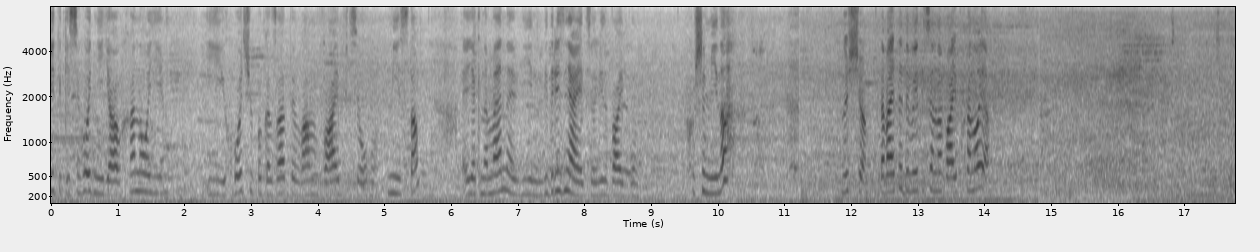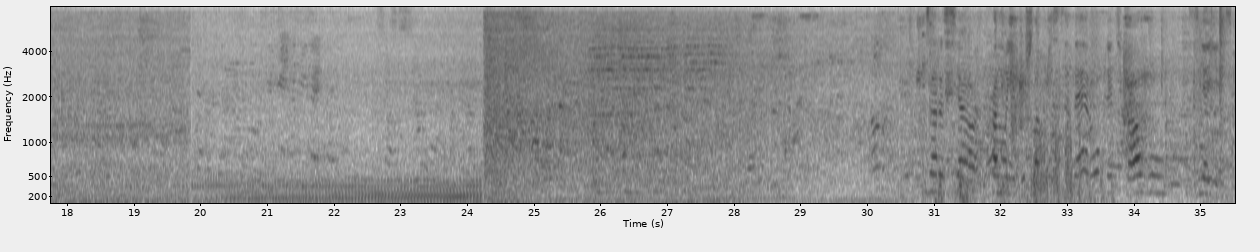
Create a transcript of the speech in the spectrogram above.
Привітики! Сьогодні я в Ханої і хочу показати вам вайб цього міста. Як на мене, він відрізняється від вайбу Хошиміна. Ну що, давайте дивитися на вайб Ханоя. Зараз я в Ханої прийшла в місце, де роблять каву з яєць.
